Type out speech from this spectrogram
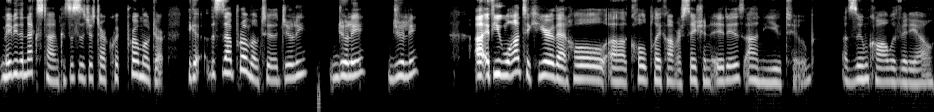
Maybe the next time, because this is just our quick promo to." He go, "This is our promo to Julie, Julie, Julie." Uh, if you want to hear that whole uh, Coldplay conversation, it is on YouTube, a Zoom call with video,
